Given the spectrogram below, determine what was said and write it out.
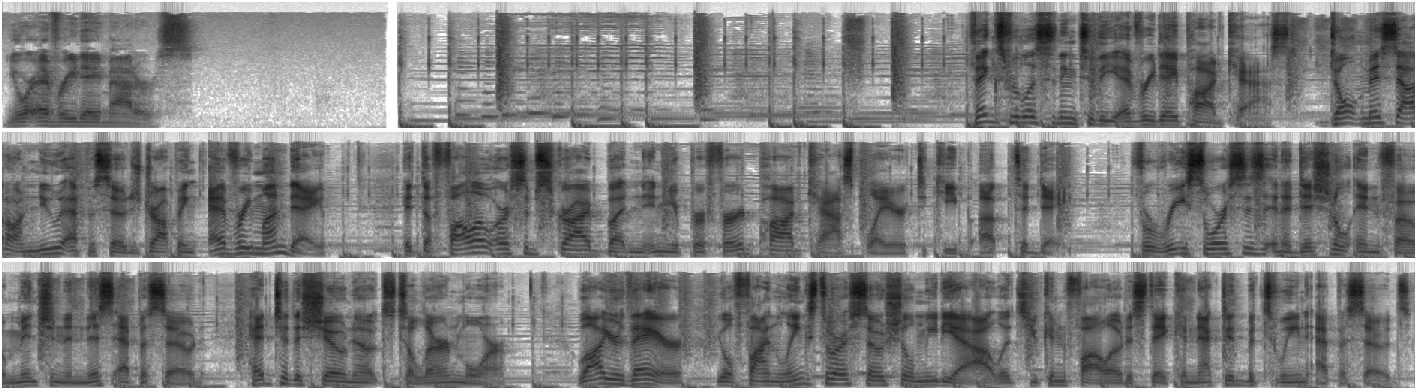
your everyday matters. Thanks for listening to the Everyday Podcast. Don't miss out on new episodes dropping every Monday. Hit the follow or subscribe button in your preferred podcast player to keep up to date. For resources and additional info mentioned in this episode, head to the show notes to learn more. While you're there, you'll find links to our social media outlets you can follow to stay connected between episodes.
